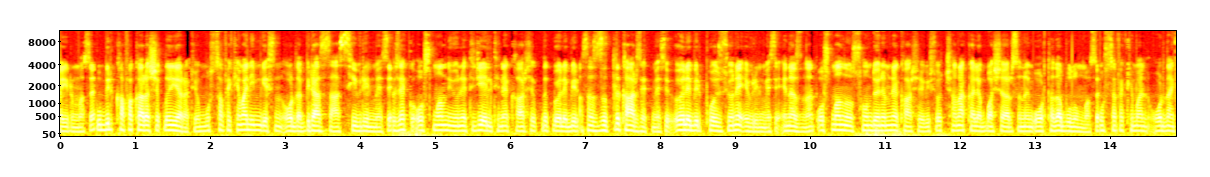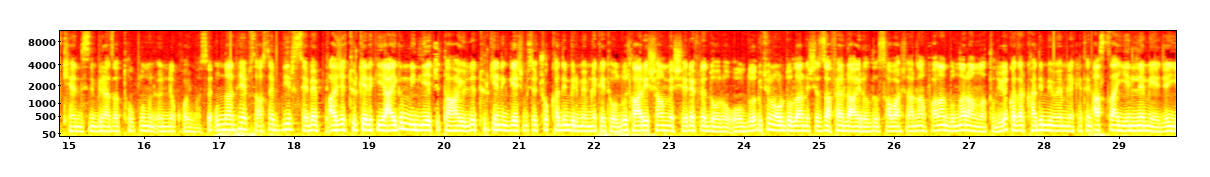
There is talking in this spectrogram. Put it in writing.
ayırması bu bir kafa karışıklığı yaratıyor. Mustafa Kemal imgesinin orada biraz daha sivrilmesi, özellikle Osmanlı yönetici elitine karşılıklık böyle bir aslında zıtlık arz etmesi, öyle bir pozisyona evrilmesi en azından Osmanlı'nın son dönemine karşı işte o Çanakkale başarısının ortada bulunması, Mustafa Kemal'in oradan kendisini biraz da toplumun önüne koyması. Bunların hepsi aslında bir sebeptir. Ayrıca Türkiye'deki yaygın milliyetçi tahayyülde Türkiye'nin geçmişte çok kadim bir memleket olduğu, tarihi şan ve şerefle doğru olduğu, bütün orduların işte zaferle ayrıldığı savaşlardan falan bunlar anlatılıyor. Bu kadar kadim bir memleketin asla yenilemeyeceği,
